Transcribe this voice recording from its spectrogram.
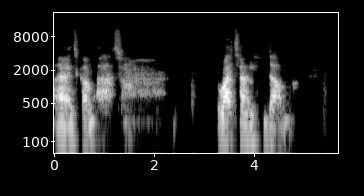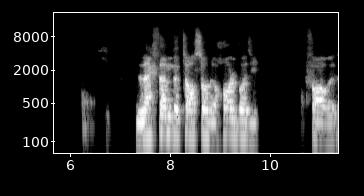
And come out. Right hand down. Lengthen the torso, the whole body forward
